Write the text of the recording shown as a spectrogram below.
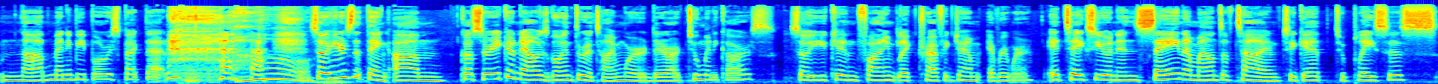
not many people respect that. So here's the thing um, Costa Rica now is going through a time where there are too many cars. So you can find like traffic jam everywhere. It takes you an insane amount of time to get to places.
